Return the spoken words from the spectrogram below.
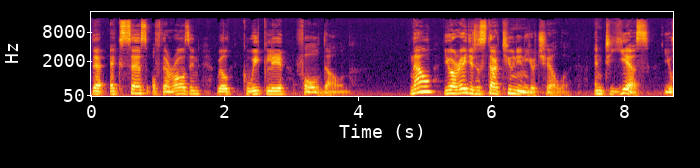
the excess of the rosin will quickly fall down. Now you are ready to start tuning your cello. And yes, you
